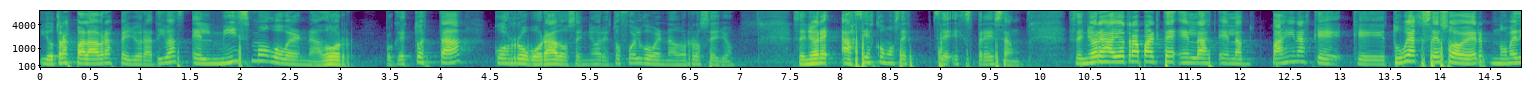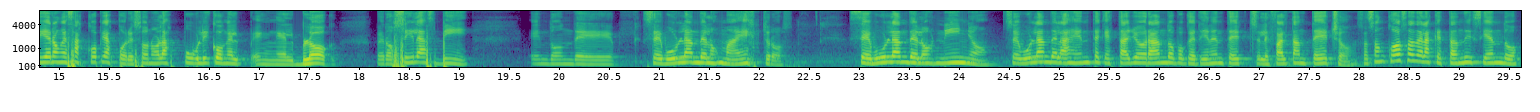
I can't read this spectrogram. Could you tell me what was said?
y otras palabras peyorativas. El mismo gobernador, porque esto está corroborado, señor. Esto fue el gobernador Rosello. Señores, así es como se, expresan. Señores, hay otra parte en, en las páginas que, tuve acceso a ver, no me dieron esas copias, por eso no las publico en el, en el blog, pero sí las vi, en donde se burlan de los maestros, se burlan de los niños, se burlan de la gente que está llorando porque tienen techo, le faltan techo. Esas son cosas de las que están diciendo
